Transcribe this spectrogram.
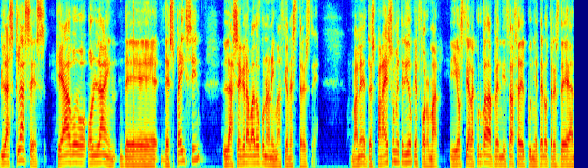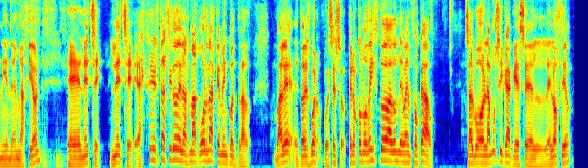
las clases que hago online de, de spacing las he grabado con animaciones 3D. ¿Vale? Entonces, para eso me he tenido que formar. Y hostia, la curva de aprendizaje del puñetero 3D en animación, eh, leche, leche. Esta ha sido de las más gordas que me he encontrado. ¿Vale? Entonces, bueno, pues eso. Pero como veis, todo a dónde va enfocado, salvo la música, que es el, el ocio,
